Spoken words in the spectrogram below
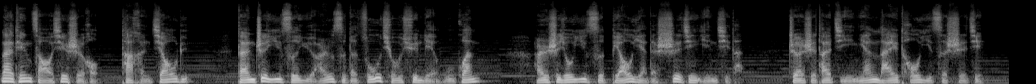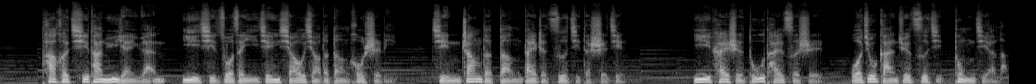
那天早些时候，她很焦虑，但这一次与儿子的足球训练无关，而是由一次表演的试镜引起的。”这是他几年来头一次试镜，他和其他女演员一起坐在一间小小的等候室里，紧张地等待着自己的试镜。一开始读台词时，我就感觉自己冻结了，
